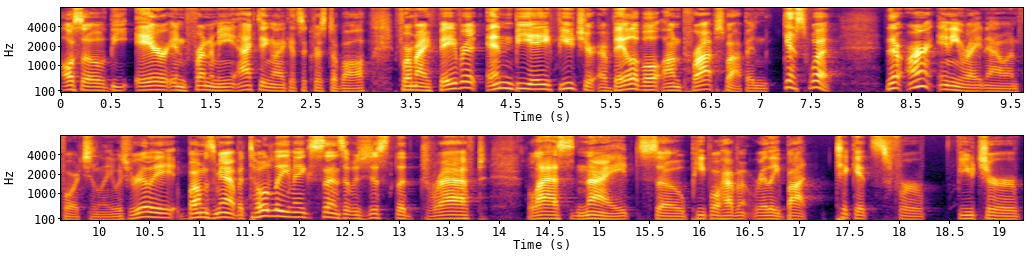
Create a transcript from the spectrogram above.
also the air in front of me acting like it's a crystal ball for my favorite NBA future available on PropSwap. And guess what? There aren't any right now, unfortunately, which really bums me out, but totally makes sense. It was just the draft last night, so people haven't really bought tickets for future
